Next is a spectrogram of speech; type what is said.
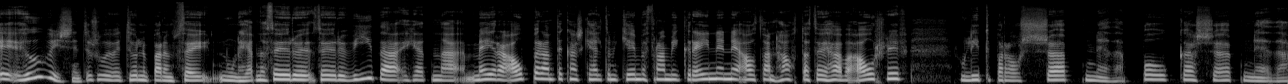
e, hugvísindir, svo við tölum bara um þau núna hérna, þau eru, þau eru víða hérna, meira ábyrrandi kannski heldur en kemur fram í greininni á þann hátt að þau hafa áhrif. Þú lítur bara á söfn eða bókasöfn eða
